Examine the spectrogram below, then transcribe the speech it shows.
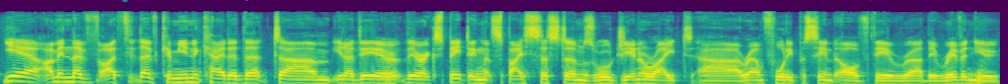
Yeah, I mean they've I th- they've communicated that um, you know they're they're expecting that space systems will generate uh, around forty percent of their uh, their revenue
